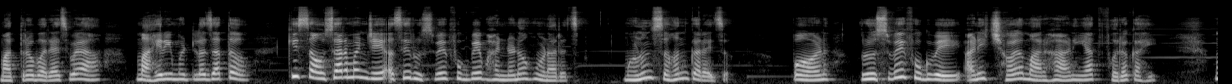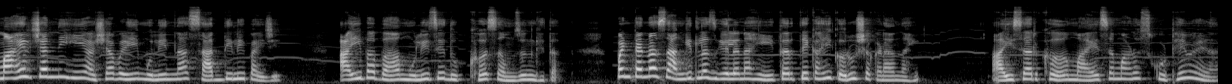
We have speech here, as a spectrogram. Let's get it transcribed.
मात्र बऱ्याच वेळा माहेरी म्हटलं जातं की संसार म्हणजे असे रुसवे फुगवे भांडणं होणारच म्हणून सहन करायचं. पण रुसवे फुगवे आणि छळ मारहाण यात फरक आहे. माहेरच्यांनीही अशावेळी मुलींना साथ दिली पाहिजे. आई बाबा मुलीचे दुःख समजून घेतात. पण त्यांना सांगितलंच गेलं नाही तर ते काही करू शकणार नाही. आईसारखं मायेचं माणूस कुठे मिळणार?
